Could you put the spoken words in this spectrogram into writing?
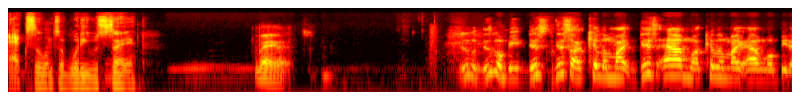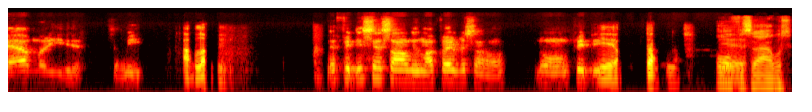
excellence of what he was saying. Man. This, this gonna be this this our Killer Mike. This album, our Killer Mike album, gonna be the album of the year to me. I love it. The Fifty Cent song is my favorite song. You know, Fifty. Yeah. Yeah. Office hours.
